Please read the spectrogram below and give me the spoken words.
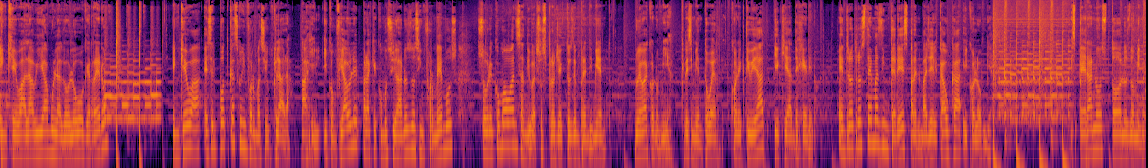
¿En qué va la vía Mulaló Guerrero? En qué va es el podcast con información clara, ágil y confiable para que como ciudadanos nos informemos sobre cómo avanzan diversos proyectos de emprendimiento, nueva economía, crecimiento verde, conectividad y equidad de género, entre otros temas de interés para el Valle del Cauca y Colombia. Espéranos todos los domingos.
